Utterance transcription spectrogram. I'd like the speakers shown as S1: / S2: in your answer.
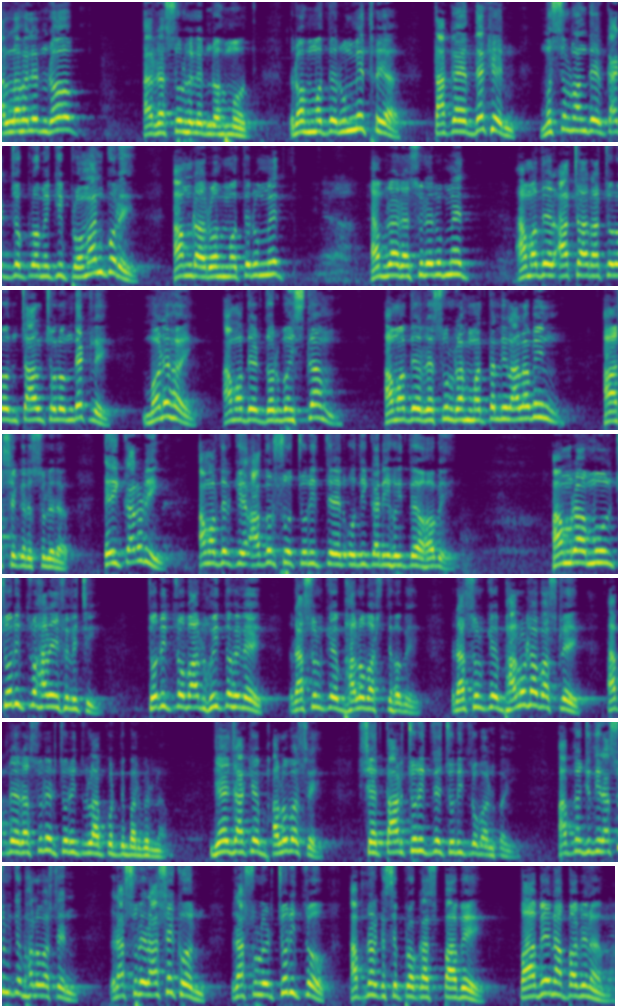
S1: আল্লাহ হলেন রব আর রাসূল হলেন রহমত। রহমতের উম্মেদ হইয়া তাকায় দেখেন মুসলমানদের কার্যক্রমে কি প্রমাণ করে? আমরা রহমতের উম্মেদ? আমরা রাসূলের উম্মেদ? আমাদের আচার আচরণ চাল চলন দেখলে মনে হয় আমাদের ধর্ম ইসলাম, আমাদের রসুল রহমাতাল্লিল আলমিন আশেখ রসুলেরা। এই কারণেই আমাদেরকে আদর্শ চরিত্রের অধিকারী হইতে হবে। আমরা মূল চরিত্র হারিয়ে ফেলেছি। চরিত্রবান হইতে হলে রাসুলকে ভালোবাসতে হবে। রাসুলকে ভালো না বাসলে আপনি রাসুলের চরিত্র লাভ করতে পারবেন না। যে যাকে ভালোবাসে, সে তার চরিত্রে চরিত্রবান হয়। আপনি যদি রাসুলকে ভালোবাসেন, রাসূলের আশেক হন, রাসূলের চরিত্র আপনার কাছে প্রকাশ পাবে। পাবে না পাবে না?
